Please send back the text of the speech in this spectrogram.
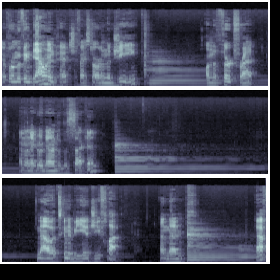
If we're moving down in pitch, if I start on the G, on the third fret, and then I go down to the second, now it's going to be a G flat. And then F,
